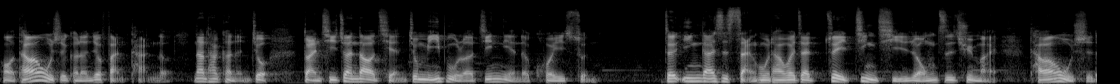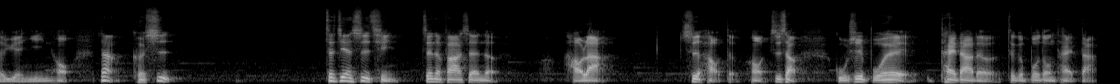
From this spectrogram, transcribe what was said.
哦，台湾五十可能就反弹了，那它可能就短期赚到钱，就弥补了今年的亏损。这应该是散户他会在最近期融资去买台湾五十的原因，哦。那可是这件事情真的发生了，好啦，是好的，哦，至少股市不会太大的这个波动太大。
